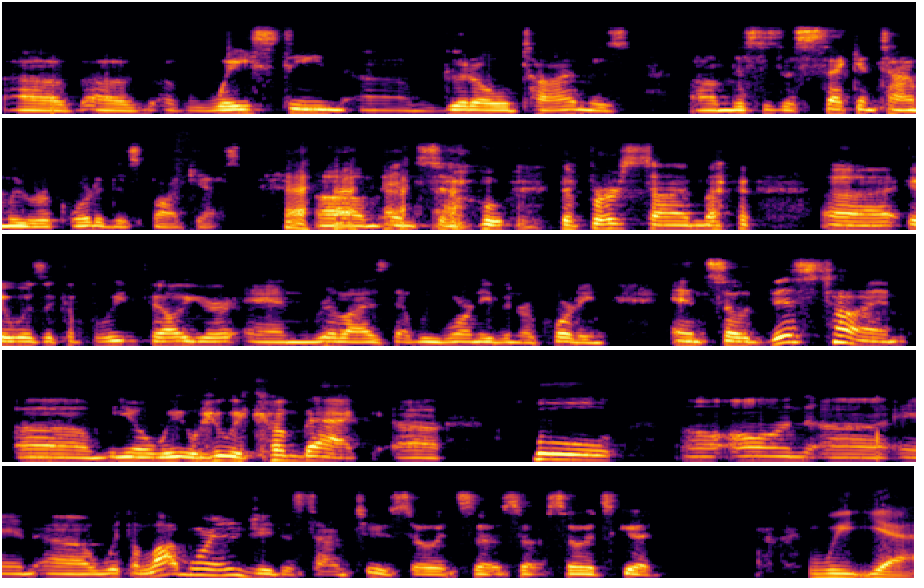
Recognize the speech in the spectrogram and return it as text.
of, of, of wasting um, good old time is um, this is the second time we recorded this podcast, um, and so the first time uh, it was a complete failure and realized that we weren't even recording, and so this time, um, you know, we we, we come back uh, full uh, on uh, and uh, with a lot more energy this time too. So it's so so it's good. We yeah.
